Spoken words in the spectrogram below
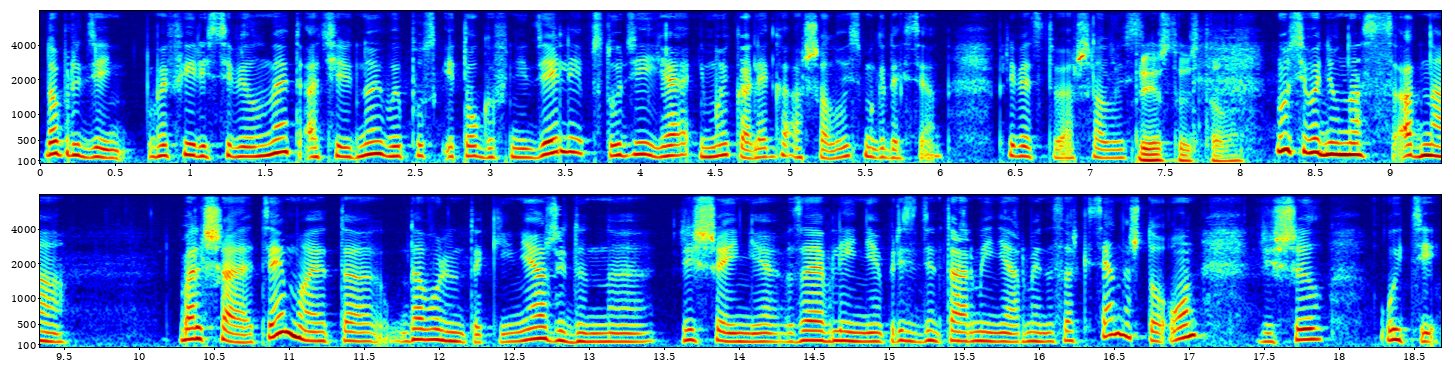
Добрый день. В эфире CivilNet очередной выпуск итогов недели. В студии я и мой коллега Аршалуис Магдасян. Приветствую, Аршалуис. Приветствую, Стала. Ну, сегодня у нас одна большая тема. Это довольно-таки неожиданное решение, заявление президента Армении Армена Саркисяна, что он решил уйти.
